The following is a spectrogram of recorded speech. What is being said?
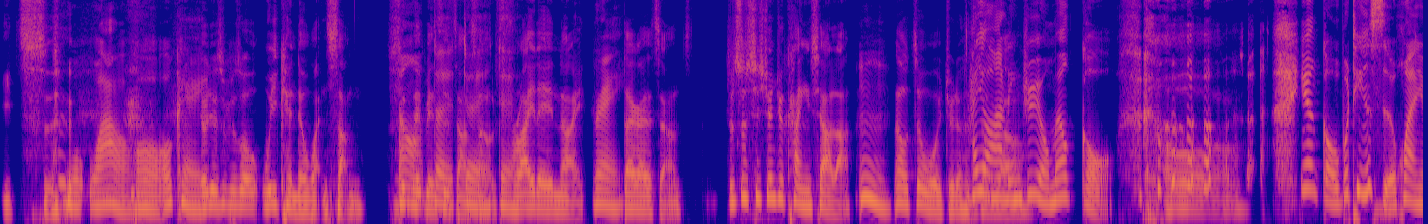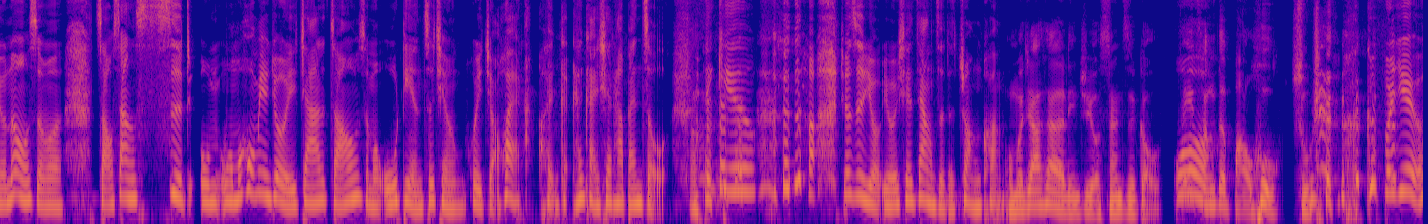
一次。哇哦哦，OK。尤其是比如说 weekend 的晚上，是那边是这样子，Friday night，对大概是这样子。就是先去看一下啦，嗯，那我这我也觉得很。还有啊，邻居有没有狗？哦，因为狗不听使唤，有那种什么早上四点，我我们后面就有一家早上什么五点之前会叫，后来很很感谢他搬走了，Thank you，就是有有一些这样子的状况。我们家现在的邻居有三只狗，非常的保护主人，Good for you，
